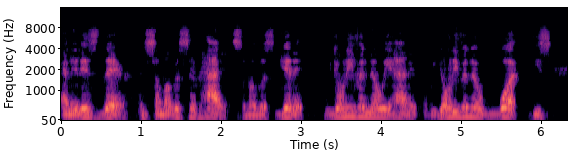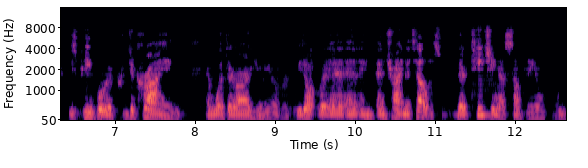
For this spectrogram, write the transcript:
and it is there and some of us have had it some of us get it we don't even know we had it and we don't even know what these these people are decrying and what they're arguing over. We don't and, and, and trying to tell us they're teaching us something and we,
